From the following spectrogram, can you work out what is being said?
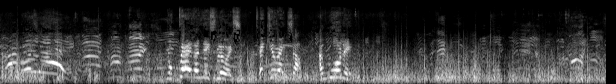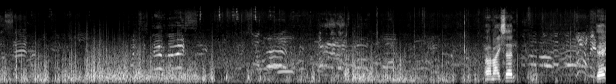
Come on, you. You're better than this, Lewes. Pick your heads up and want it. Well, Mason. Good.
